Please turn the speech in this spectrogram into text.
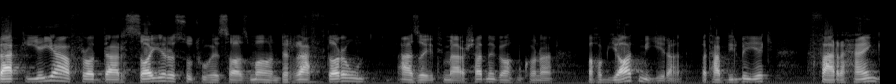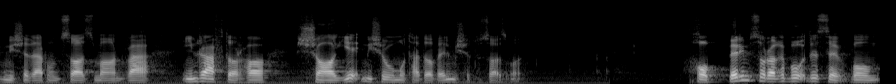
بقیه افراد در سایر سطوح سازمان به رفتار اون اعضای تیم ارشد نگاه می‌کنن. خب یاد می‌گیرن و تبدیل به یک فرهنگ میشه در اون سازمان و این رفتارها شایع میشه و متداول میشه تو سازمان. خب بریم سراغ بعد سوم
